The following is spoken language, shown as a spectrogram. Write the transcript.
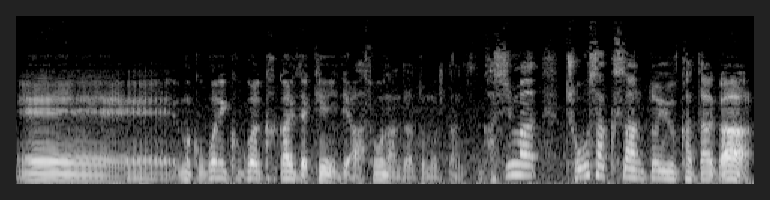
えーまあ、ここに、ここが書かれた経緯で、あ、そうなんだと思ったんです。鹿島長作さんという方が、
